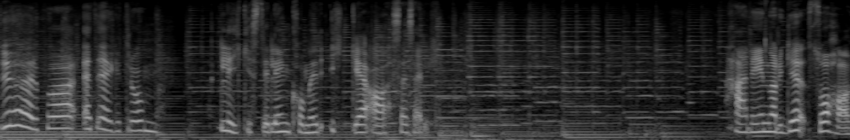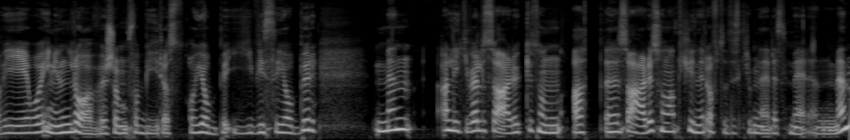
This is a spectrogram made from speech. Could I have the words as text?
Du hører på Et eget rom. Likestilling kommer ikke av seg selv. Her i Norge så har vi jo ingen lover som forbyr oss å jobbe i visse jobber. Men allikevel så er det jo ikke sånn at, eh, så er det sånn at kvinner ofte diskrimineres mer enn menn.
